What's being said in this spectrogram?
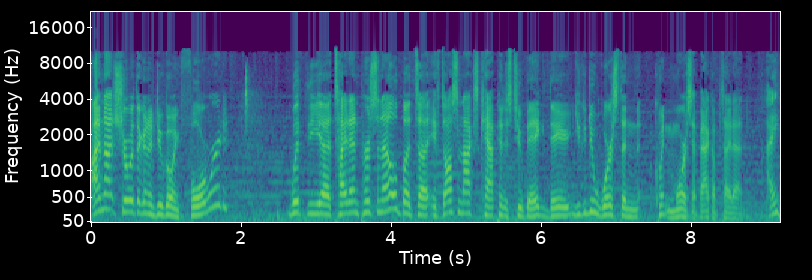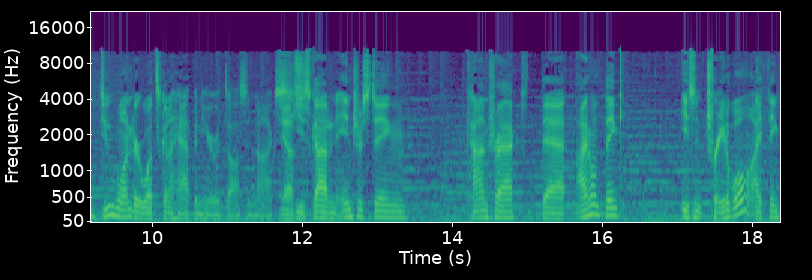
I'm not sure what they're going to do going forward with the uh, tight end personnel. But uh, if Dawson Knox cap hit is too big, they you could do worse than Quintin Morris at backup tight end. I do wonder what's going to happen here with Dawson Knox. Yes. He's got an interesting contract that I don't think isn't tradable. I think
